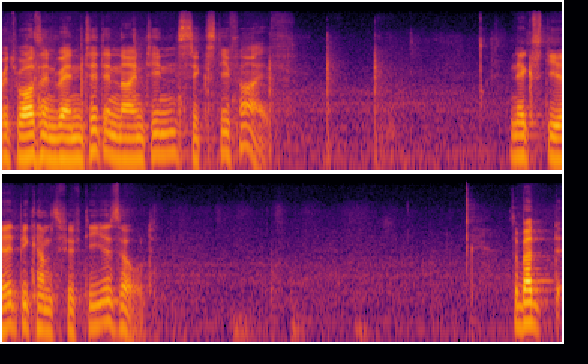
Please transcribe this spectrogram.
which was invented in 1965. Next year it becomes 50 years old. So, but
